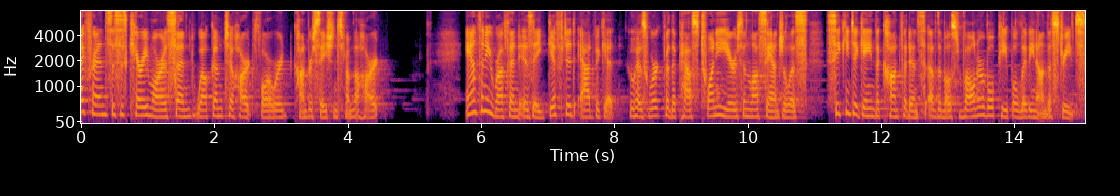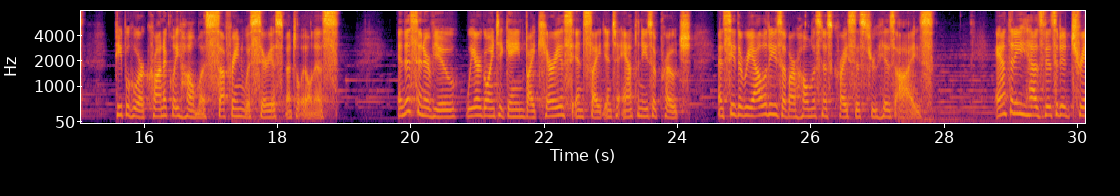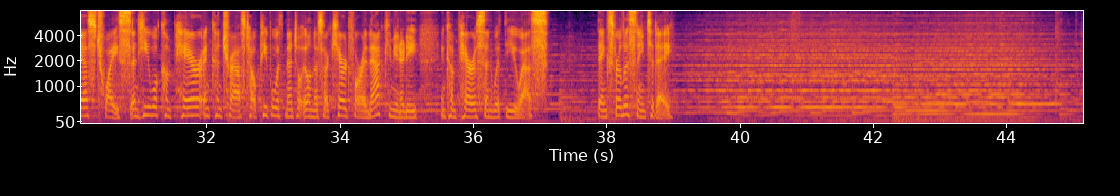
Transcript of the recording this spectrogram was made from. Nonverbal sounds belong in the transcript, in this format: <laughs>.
Hi, friends. This is Carrie Morrison. Welcome to Heart Forward Conversations from the Heart. Anthony Ruffin is a gifted advocate who has worked for the past 20 years in Los Angeles, seeking to gain the confidence of the most vulnerable people living on the streets, people who are chronically homeless, suffering with serious mental illness. In this interview, we are going to gain vicarious insight into Anthony's approach and see the realities of our homelessness crisis through his eyes. Anthony has visited Trieste twice, and he will compare and contrast how people with mental illness are cared for in that community in comparison with the U.S. Thanks for listening today.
